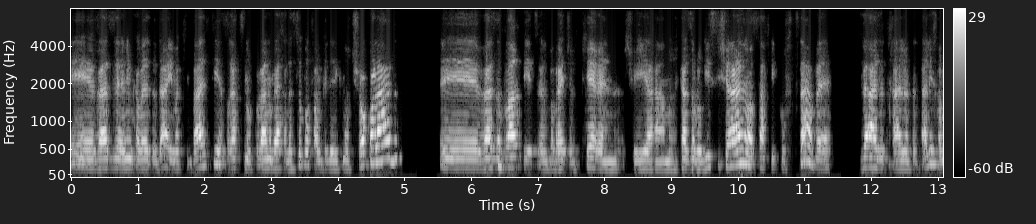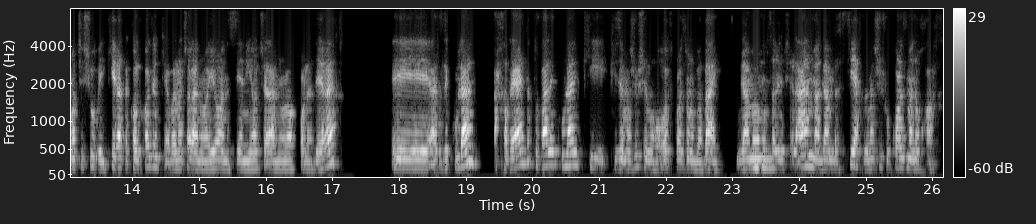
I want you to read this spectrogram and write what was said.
אה, ואז אני מקבלת הודעה, אמא קיבלתי, אז רצנו כולנו ביחד לסופר פארם כדי לקנות שוקולד, אה, ואז עברתי אצל בבית של קרן, שהיא המרכז הלוגיסטי שלנו, אספתי קופסה, ו... ואז התחלנו את התהליך, למרות ששוב, היא הכירה את הכל קודם, כי הבנות שלנו היו הנשיאניות שלנו לאורך כל הדרך. אה, אז לכולן, החוויה הייתה טובה לכולן, כי, כי זה משהו שהן רואות כל הזמן בבית, גם במוצרים של עלמה, גם בשיח, זה משהו שהוא כל הזמן נוכח.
